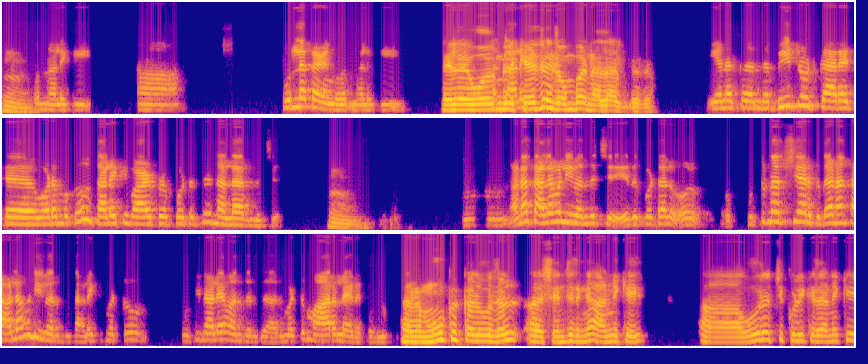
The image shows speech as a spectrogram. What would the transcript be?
ம். ஒரு நாளைக்கு. ஆ உருளைக்கிழங்கு ஒரு நாளைக்கு. உங்களுக்கு எது ரொம்ப நல்லா இருந்தது? எனக்கு அந்த பீட்ரூட், கேரட் உடம்புக்கும், தலைக்கு வாழைப்பழம் போட்டது நல்லா இருந்துச்சு. ஆனா தலைவலி வந்துச்சு. எது போட்டாலும் புத்துணர்ச்சியா இருக்குது. ஆனா தலைவலி வருது. தலைக்கு மட்டும் ஊத்தினாலே வந்துருது. அது மட்டும் மாறல எனக்கு மூக்கு கழுவுதல் அத செஞ்சுடுங்க. அன்னைக்கு வச்சு குளிக்கிற அன்னைக்கு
